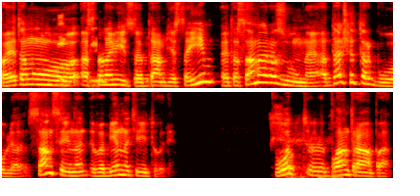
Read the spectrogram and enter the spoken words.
Поэтому остановиться там, где стоим, это самое разумное. А дальше торговля, санкции на- в обмен на территорию. Вот э, план Трампа.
